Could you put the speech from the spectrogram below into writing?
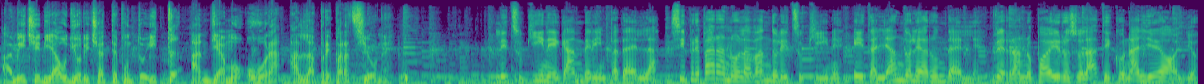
Amici di Audioricette.it, andiamo ora alla preparazione. Le zucchine e gamberi in padella si preparano lavando le zucchine e tagliandole a rondelle. Verranno poi rosolate con aglio e olio,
